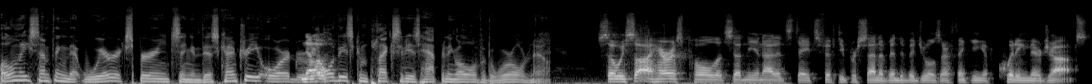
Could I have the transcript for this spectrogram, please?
only something that we're experiencing in this country, or no. all these complexities happening all over the world now? So we saw a Harris poll that said in the United States, 50% of individuals are thinking of quitting their jobs.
